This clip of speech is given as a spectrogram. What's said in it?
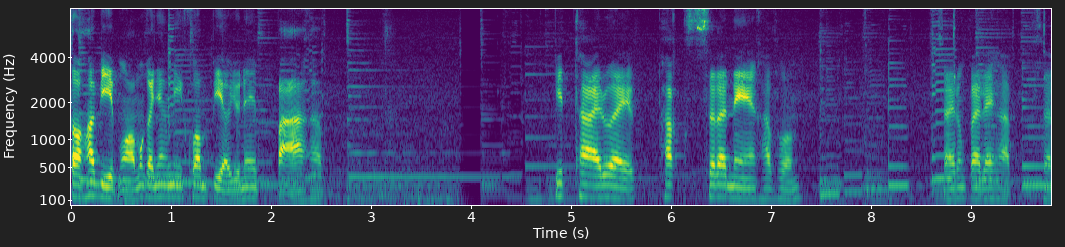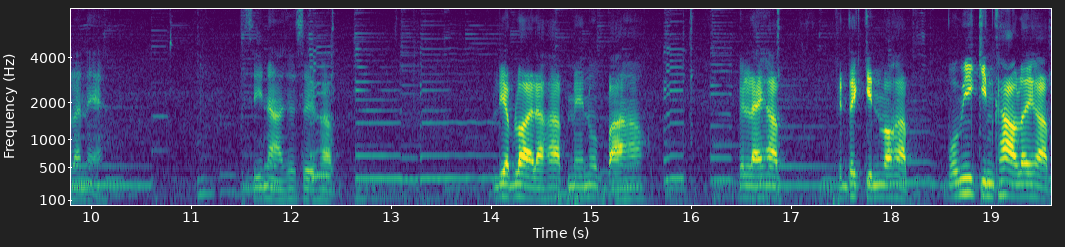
ตอนเขาบีบออกมันก็ยังมีความเปรี้ยวอยู่ในปลาครับ ปิดท้ายด้วยผักสะระแหน่ครับผม ใส่ลงไปเลยครับสะระแหน่สีหนาซื่อๆครับ เรียบร้อยแล้วครับ เมนูปลาเฮาเป็นไรครับ เป็นตะกินบ่ครับบ่มีกินข้าวเลยครับ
